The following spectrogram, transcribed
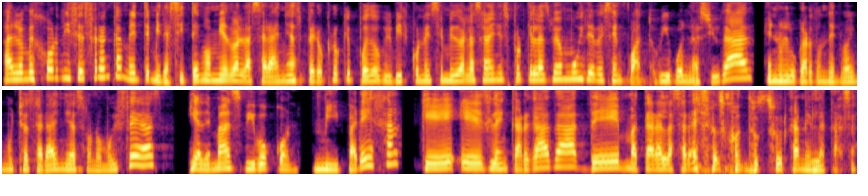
A lo mejor dices, francamente, mira, sí tengo miedo a las arañas, pero creo que puedo vivir con ese miedo a las arañas porque las veo muy de vez en cuando. Vivo en la ciudad, en un lugar donde no hay muchas arañas o no muy feas, y además vivo con mi pareja que es la encargada de matar a las arañas cuando surjan en la casa.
